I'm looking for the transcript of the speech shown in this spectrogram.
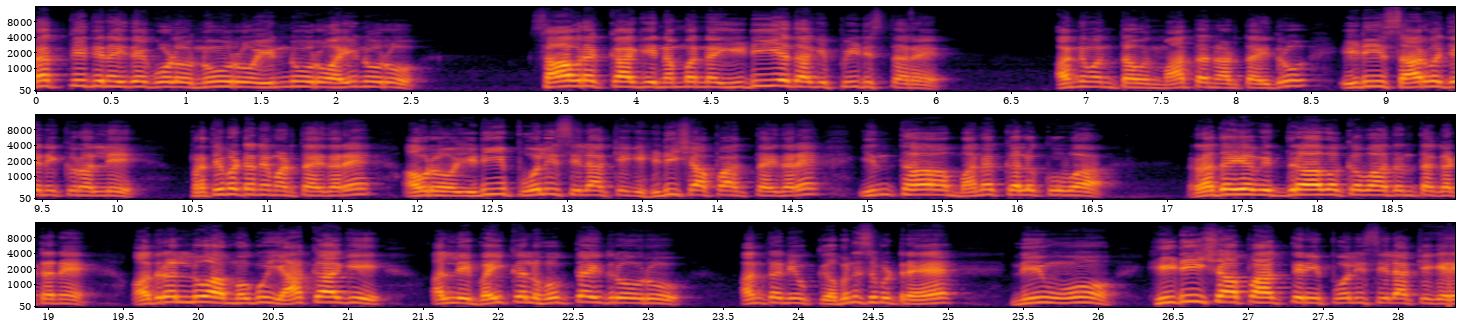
ಪ್ರತಿದಿನ ಇದೇ ಗೋಳು, ನೂರು, ಇನ್ನೂರು, ಐನೂರು ಸಾವಿರಕ್ಕಾಗಿ ನಮ್ಮನ್ನು ಇಡೀಯದಾಗಿ ಪೀಡಿಸ್ತಾರೆ ಅನ್ನುವಂಥ ಒಂದು ಮಾತನಾಡ್ತಾ ಇದ್ರು. ಇಡೀ ಸಾರ್ವಜನಿಕರು ಅಲ್ಲಿ ಪ್ರತಿಭಟನೆ ಮಾಡ್ತಾ ಇದ್ದಾರೆ. ಅವರು ಇಡೀ ಪೊಲೀಸ್ ಇಲಾಖೆಗೆ ಹಿಡಿ ಶಾಪ ಆಗ್ತಾ ಇದ್ದಾರೆ. ಇಂಥ ಮನ ಕಲಕುವ ಹೃದಯ ವಿದ್ರಾವಕವಾದಂಥ ಘಟನೆ, ಅದರಲ್ಲೂ ಆ ಮಗು ಯಾಕಾಗಿ ಅಲ್ಲಿ ಬೈಕಲ್ಲಿ ಹೋಗ್ತಾ ಇದ್ರು ಅವರು ಅಂತ ನೀವು ಗಮನಿಸಿಬಿಟ್ರೆ, ನೀವು ಹಿಡಿ ಶಾಪ ಹಾಕ್ತೀರಿ ಪೊಲೀಸ್ ಇಲಾಖೆಗೆ,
